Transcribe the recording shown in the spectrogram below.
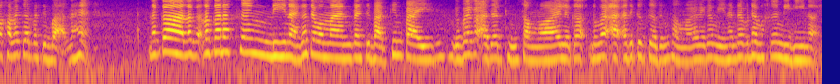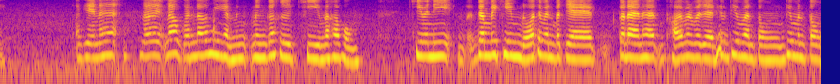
ราคาไม่เกินแปดสิบาทนะฮะแล้วก็แล้วก็แล้วก็ถ้าเครื่องดีหน่อยก็จะประมาณแปดสิบาทขึ้นไป หรือไม่ก็อาจจะถึงสองร้อยเลยก็หรือว่าอาจจะเกือบเกือบถึงสองร้อยเลยก็มีถ้าถ้าเครื่องดีๆหน่อยโอเคนะฮะแล้วแล้วกันเราต้องมีกันหนึ่งหนึ่งก็คือครีมนะครับผมครีมอันนี้จะเป็นครีมหรือว่าจะเป็นประแจก็ได้นะฮะขอให้เป็นประแจที่ที่มันตรงที่มันตรง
